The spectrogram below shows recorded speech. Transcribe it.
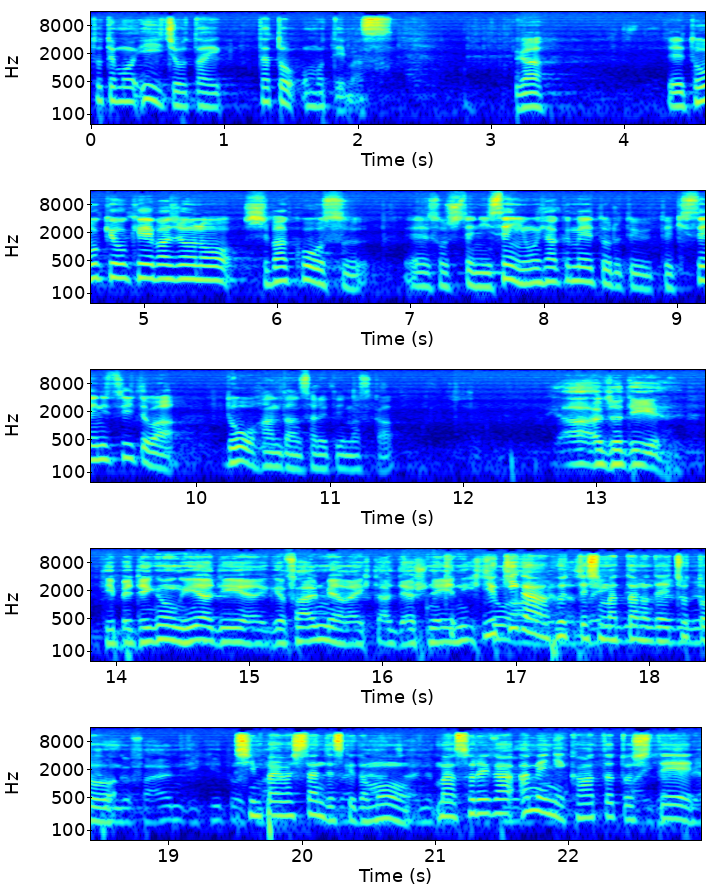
とてもいい状態だと思っていますが東京競馬場の芝コースそして 2400m という適性についてはどう判断されていますか？Ja, also die, die Bedingungen hier, die gefallen mir recht. Der Schnee nicht so, 雪が降ってしまったのでちょっと心配はしたんですけども、まあ、それが雨に変わったとして、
